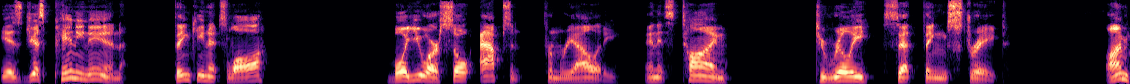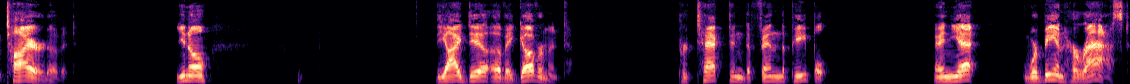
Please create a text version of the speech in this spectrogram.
is just pinning in, thinking it's law, boy, you are so absent from reality. And it's time to really set things straight. I'm tired of it. You know, the idea of a government protect and defend the people. And yet we're being harassed.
